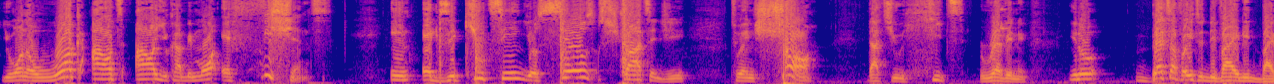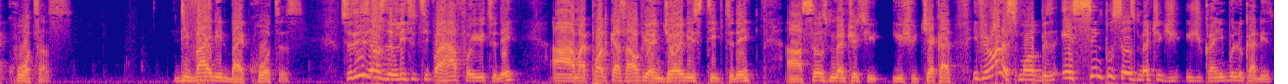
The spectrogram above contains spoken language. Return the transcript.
you want to work out how you can be more efficient in executing your sales strategy to ensure that you hit revenue. You know, better for you to divide it by quarters. Divide it by quarters. So this is just the little tip I have for you today. Uh, my podcast. I hope you enjoyed this tip today. Uh, sales metrics you, you should check out. If you run a small business, a simple sales metric you, you can even look at this.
